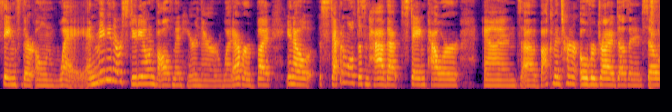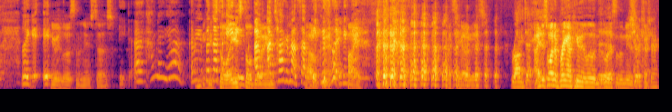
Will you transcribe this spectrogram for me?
things their own way. And maybe there was studio involvement here and there or whatever, but you know, Steppenwolf doesn't have that staying power and uh, Bachman Turner Overdrive doesn't. So like it, Huey Lewis and the News does. uh, kind of, yeah. I mean, but He's that's still- he's 80s. still I'm, I'm talking about 70s. Oh, okay, like, fine. I see how it is. Wrong decade. I just wanted to bring up Huey Lew- Lewis and the news. Sure, okay. sure, sure.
